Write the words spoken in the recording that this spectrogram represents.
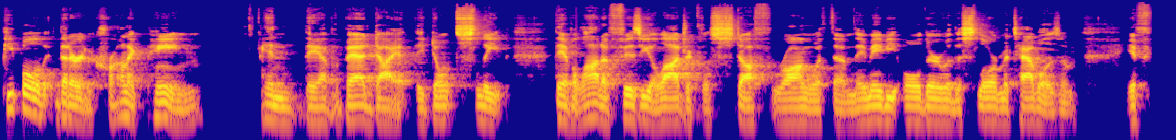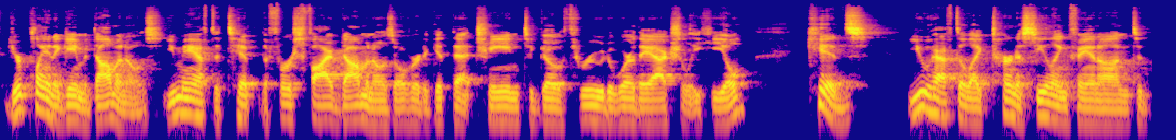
people that are in chronic pain and they have a bad diet, they don't sleep, they have a lot of physiological stuff wrong with them. They may be older with a slower metabolism if you're playing a game of dominoes, you may have to tip the first five dominoes over to get that chain to go through to where they actually heal. Kids, you have to like turn a ceiling fan on to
